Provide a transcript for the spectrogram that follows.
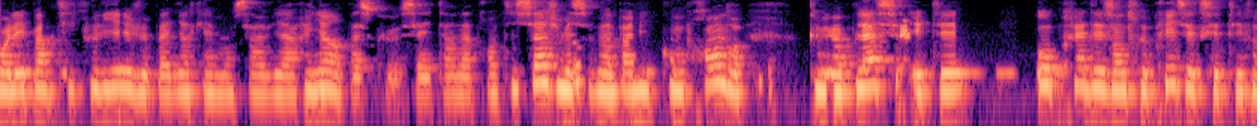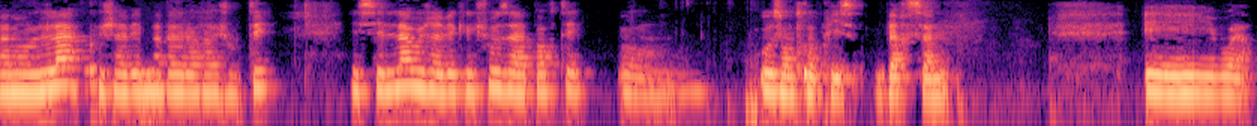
pour les particuliers, je ne vais pas dire qu'elles m'ont servi à rien parce que ça a été un apprentissage, mais ça m'a permis de comprendre que ma place était auprès des entreprises et que c'était vraiment là que j'avais ma valeur ajoutée. Et c'est là où j'avais quelque chose à apporter aux, entreprises, aux personnes. Et voilà.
